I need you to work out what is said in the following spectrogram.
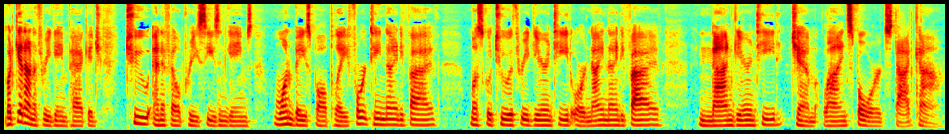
But get on a three-game package, two NFL preseason games, one baseball play, fourteen ninety-five. Must go two or three guaranteed, or nine ninety-five, non-guaranteed. GemLineSports.com.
